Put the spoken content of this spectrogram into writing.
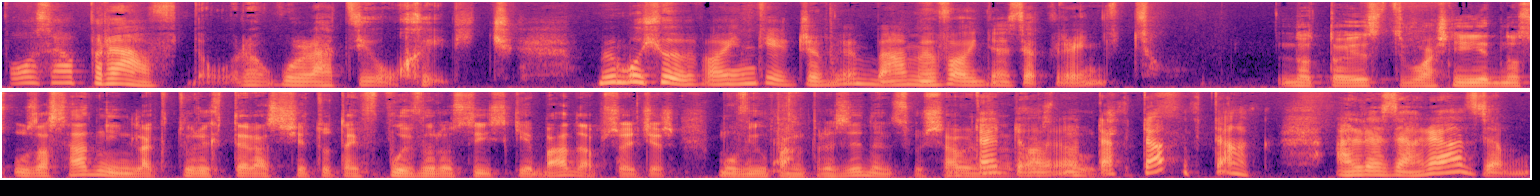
pozaprawną regulację uchylić? My musimy pamiętać, że my mamy wojnę za granicą. No to jest właśnie jedno z uzasadnień, dla których teraz się tutaj wpływy rosyjskie bada. Przecież mówił pan prezydent, słyszałem. Tak, to, no, tak, tak, tak. Ale zarazem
